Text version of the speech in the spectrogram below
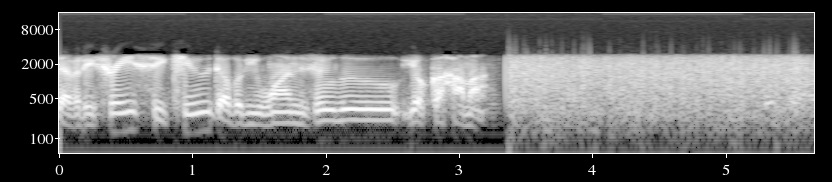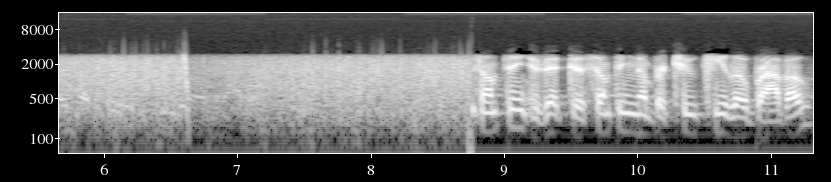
Seventy-three CQ W one Zulu Yokohama. Something is it uh, something number two Kilo Bravo?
